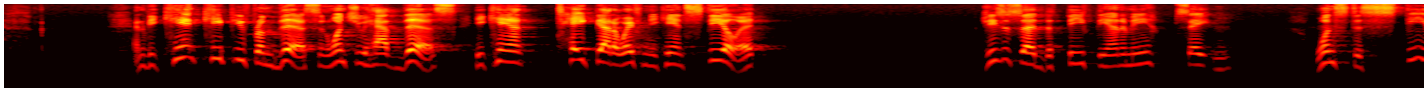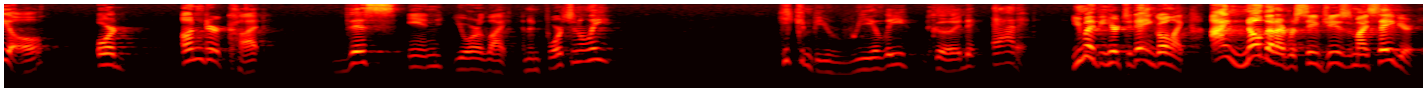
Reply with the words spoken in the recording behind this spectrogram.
And if he can't keep you from this, and once you have this, he can't take that away from you, he can't steal it. Jesus said the thief, the enemy, Satan, wants to steal or undercut this in your life. And unfortunately, he can be really good at it. You might be here today and going like, I know that I've received Jesus as my Savior.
